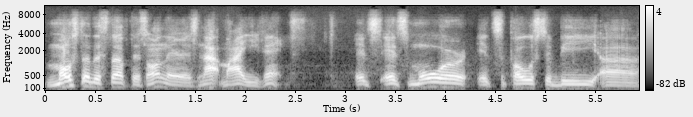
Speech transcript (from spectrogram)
most of the stuff that's on there is not my events. It's it's more. It's supposed to be. Uh,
